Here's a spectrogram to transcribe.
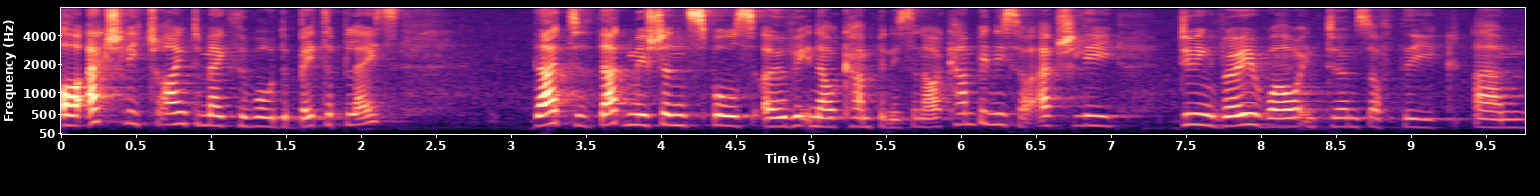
are actually trying to make the world a better place, that, that mission spills over in our companies, and our companies are actually doing very well in terms of the um,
